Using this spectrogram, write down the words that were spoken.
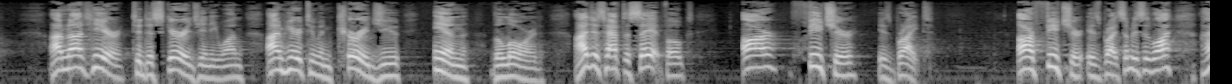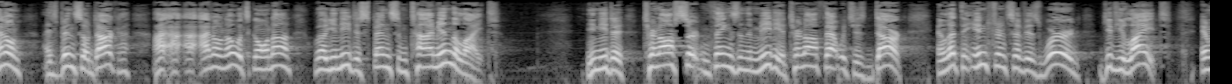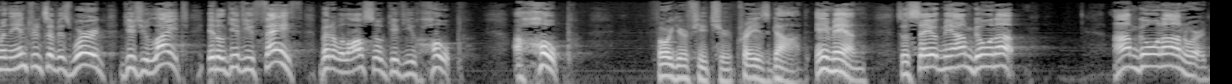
I'm not here to discourage anyone. I'm here to encourage you in the Lord. I just have to say it, folks. Our future is bright. Our future is bright. Somebody says, Well, I, I don't, it's been so dark. I, I, I don't know what's going on. Well, you need to spend some time in the light. You need to turn off certain things in the media, turn off that which is dark, and let the entrance of His Word give you light. And when the entrance of His Word gives you light, it'll give you faith, but it will also give you hope a hope for your future. Praise God. Amen. So say with me, I'm going up. I'm going onward.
